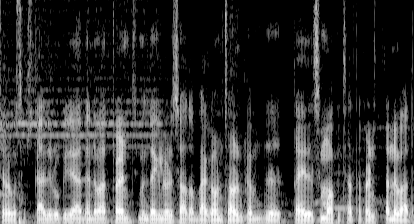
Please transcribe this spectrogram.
चैनल को सब्सक्राइब ज़रूर कीजिए धन्यवाद फ्रेंड्स मिलते हैं के साथ बैकग्राउंड साउंड हम तय दिल से माफ़ी चाहता फ्रेंड्स धन्यवाद।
